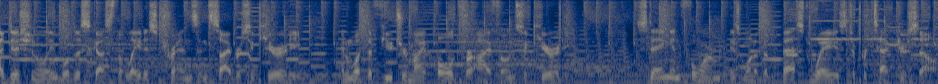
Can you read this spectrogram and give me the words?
Additionally, we'll discuss the latest trends in cybersecurity and what the future might hold for iPhone security. Staying informed is one of the best ways to protect yourself,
